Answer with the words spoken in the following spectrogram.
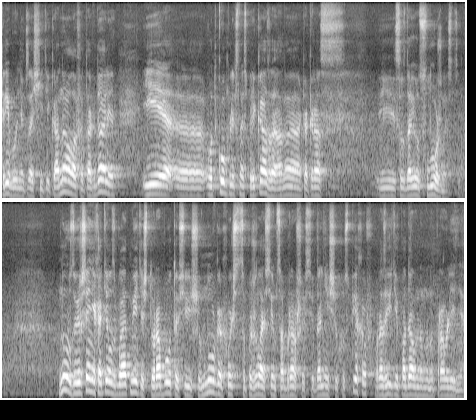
требования к защите каналов и так далее. И э, вот комплексность приказа, она как раз и создает сложности. Ну, в завершение хотелось бы отметить, что работы все еще много. Хочется пожелать всем собравшихся дальнейших успехов в развитии по данному направлению.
